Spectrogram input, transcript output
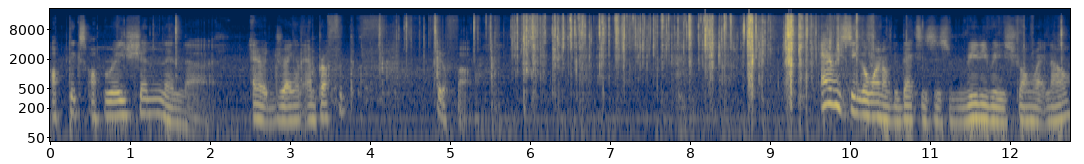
Optics Operation and uh, Arrow Dragon Emperor Beautiful. every single one of the decks is just really really strong right now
